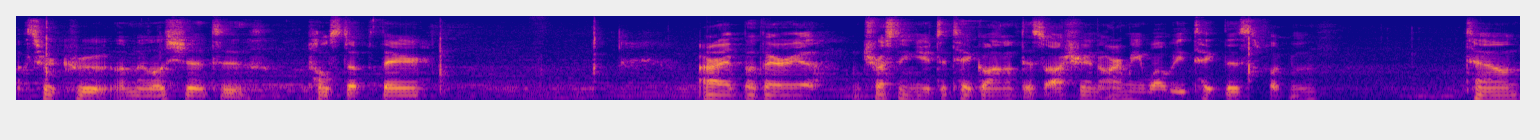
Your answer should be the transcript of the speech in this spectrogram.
let's recruit a militia to post up there. Alright, Bavaria. I'm trusting you to take on this Austrian army while we take this fucking town.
